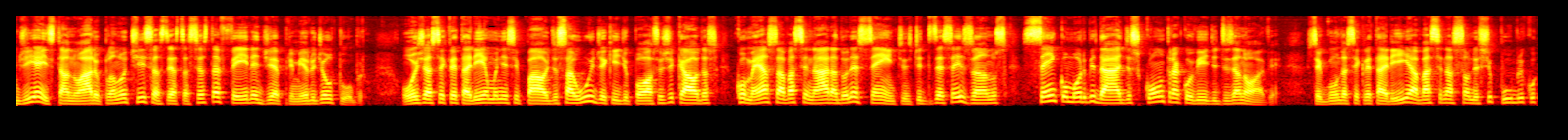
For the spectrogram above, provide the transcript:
dia, está no ar o Plano Notícias desta sexta-feira, dia 1 de outubro. Hoje, a Secretaria Municipal de Saúde aqui de Poços de Caldas começa a vacinar adolescentes de 16 anos sem comorbidades contra a Covid-19. Segundo a Secretaria, a vacinação deste público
